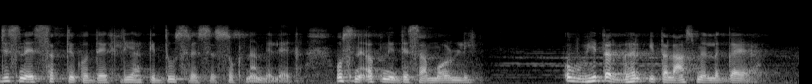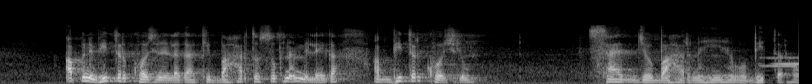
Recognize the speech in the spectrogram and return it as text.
जिसने इस सत्य को देख लिया कि दूसरे से सुख ना मिलेगा, उसने अपनी दिशा मोड़ ली। वो भीतर घर की तलाश में लग गया। अपने भीतर खोजने लगा कि बाहर तो सुख ना मिलेगा, अब भीतर खोज लूँ। शायद जो बाहर नहीं है वो भीतर हो।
